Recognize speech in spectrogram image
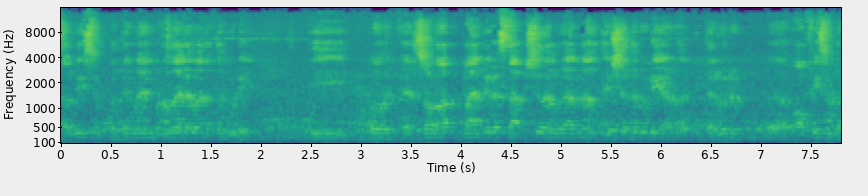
സർവീസും കൃത്യമായ ഗുണനിലവാരത്തും കൂടി ഈ സോളാർ പ്ലാന്റുകൾ സ്ഥാപിച്ചു നൽകാവുന്ന ഉദ്ദേശത്തോടുകൂടിയാണ് ഇത്തരം ഒരു ഓഫീസുകൾ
